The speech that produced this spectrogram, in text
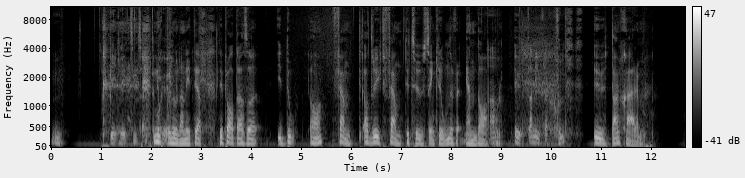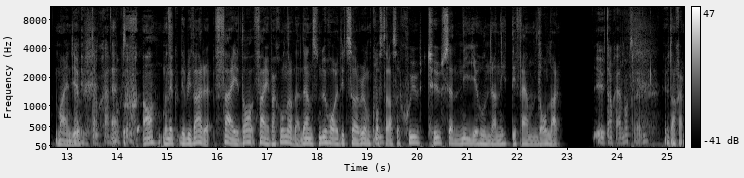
Mm. Billigt som sagt. Oj, oj. 1991. Vi pratar alltså i do, ja, 50, ja, drygt 50 000 kronor för en dator. Ja, utan inflation. Utan skärm. Mind Ja, you. utan skärm Eh, också. Ja, men det, det blir värre. Färgda, färgversionen av den, den som du har i ditt serverrum Mm. kostar alltså 7 995 dollar. Utan skärm också eller? Utan skärm.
